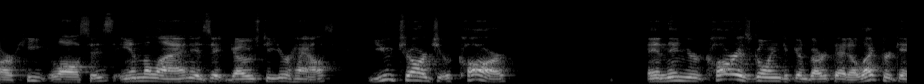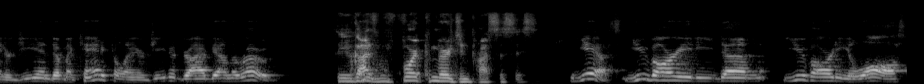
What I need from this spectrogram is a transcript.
are heat losses in the line as it goes to your house. You charge your car and then your car is going to convert that electric energy into mechanical energy to drive down the road. So you've gone four conversion processes. Yes, you've already done, you've already lost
